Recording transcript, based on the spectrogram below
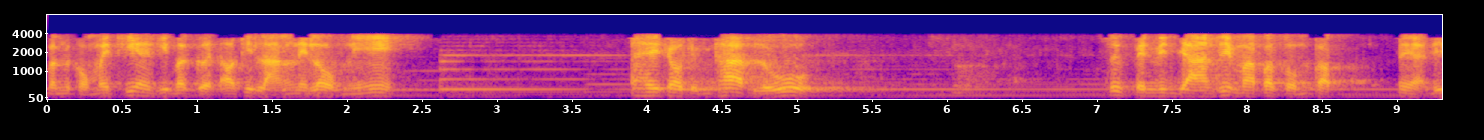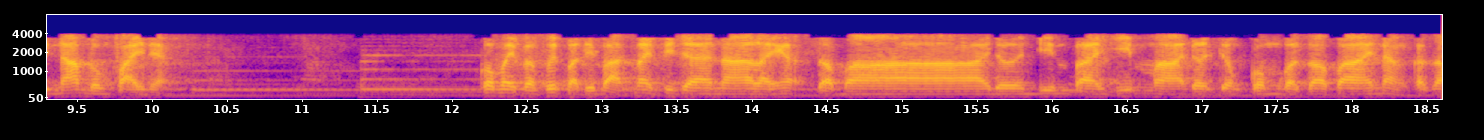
มันเป็นของไม่เที่ยงที่มาเกิดเอาที่หลังในโลกนี้ ให้เข้าถึงธาตุรู้ ซึ่งเป็นวิญญาณที่มาผสมกับเนี่ย ดินน้ำลมไฟเนี่ย ก็ไม่ประพฤติปฏิบัติไม่พิจารณาอะไรเงี้ยสบายเดินยิ้มไปยิ้มมา เดินจงกรมก็สบายนั่งก็ส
